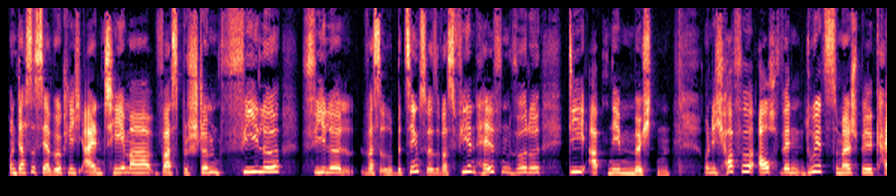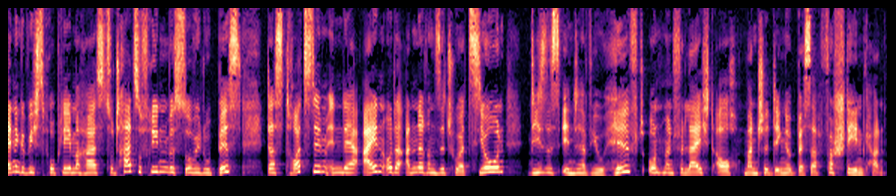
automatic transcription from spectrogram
Und das ist ja wirklich ein Thema, was bestimmt viele viele, was, also beziehungsweise was vielen helfen würde, die abnehmen möchten. Und ich hoffe, auch wenn du jetzt zum Beispiel keine Gewichtsprobleme hast, total zufrieden bist, so wie du bist, dass trotzdem in der ein oder anderen Situation dieses Interview hilft und man vielleicht auch manche Dinge besser verstehen kann.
